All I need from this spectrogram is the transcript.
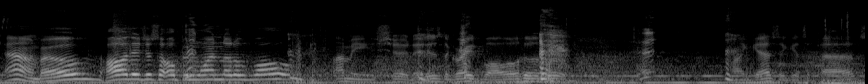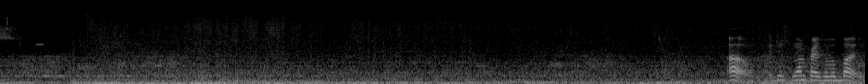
Damn, bro. All they just open one little vault? I mean, shit, it is the Great Vault. I guess it gets a pass. Oh, it's just one press of a button.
